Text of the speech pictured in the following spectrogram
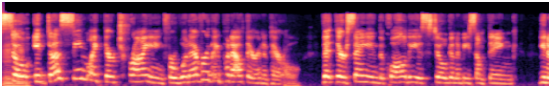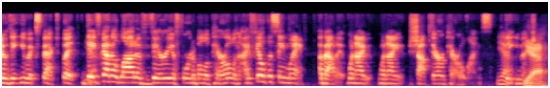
Mm-hmm. So it does seem like they're trying for whatever they put out there in apparel, that they're saying the quality is still going to be something you know that you expect but yeah. they've got a lot of very affordable apparel and i feel the same way about it when i when i shop their apparel lines yeah that you mentioned. yeah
